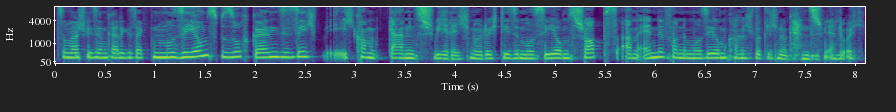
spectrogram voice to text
Zum Beispiel, Sie haben gerade gesagt, einen Museumsbesuch gönnen Sie sich. Ich komme ganz schwierig nur durch diese Museumsshops. Am Ende von einem Museum komme ich wirklich nur ganz schwer durch.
